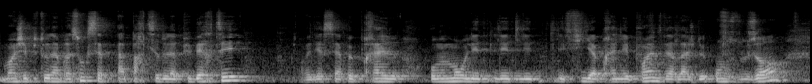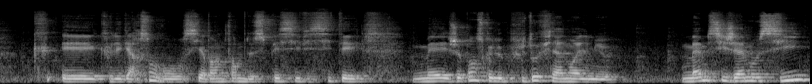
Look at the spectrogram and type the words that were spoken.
moi, j'ai plutôt l'impression que c'est à partir de la puberté, on va dire c'est à peu près au moment où les, filles apprennent les pointes, vers l'âge de 11-12 ans, et que les garçons vont aussi avoir une forme de spécificité. Mais je pense que le plus tôt, finalement, est le mieux. Même si j'aime aussi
